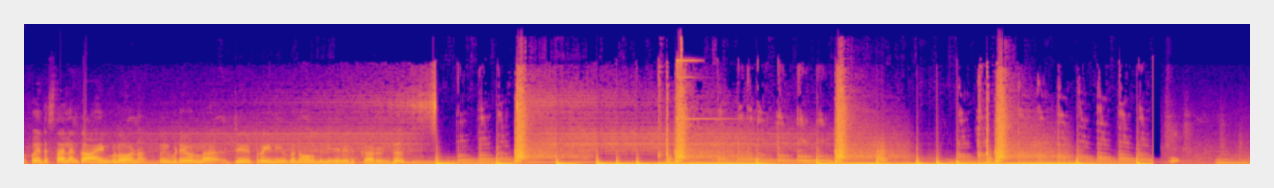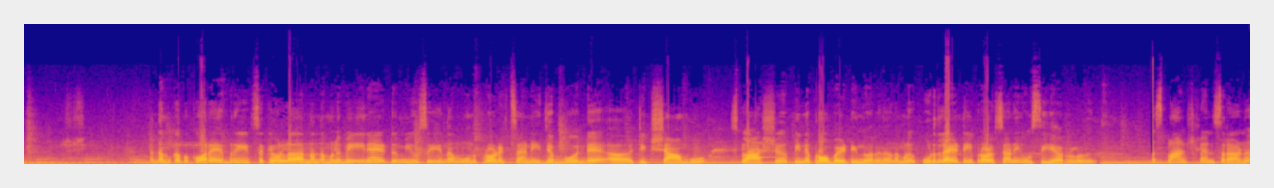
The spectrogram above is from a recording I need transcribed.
അപ്പോൾ എന്റെ സ്ഥലം കായംകുളമാണ്. അപ്പോൾ ഇവിടെയുള്ള ട്രെയിനിങ് ഒക്കെ നോർമലി ഞാൻ എടുക്കാറുണ്ട്. നമുക്കപ്പോൾ കുറേ ബ്രീഡ്സ് ഒക്കെ ഉള്ള കാരണം നമ്മൾ മെയിനായിട്ടും യൂസ് ചെയ്യുന്ന മൂന്ന് പ്രോഡക്റ്റ്സ് ആണ് ഈ ജംബോന്റെ ടിക് ഷാംപൂ സ്പ്ലാഷ് പിന്നെ പ്രോബയോട്ടിക് എന്ന് പറയുന്നത്. നമ്മൾ കൂടുതലായിട്ട് ഈ പ്രോഡക്റ്റ്സ് ആണ് യൂസ് ചെയ്യാറുള്ളത്. സ്പ്ലാഷ് ക്ലെൻസർ ആണ്.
